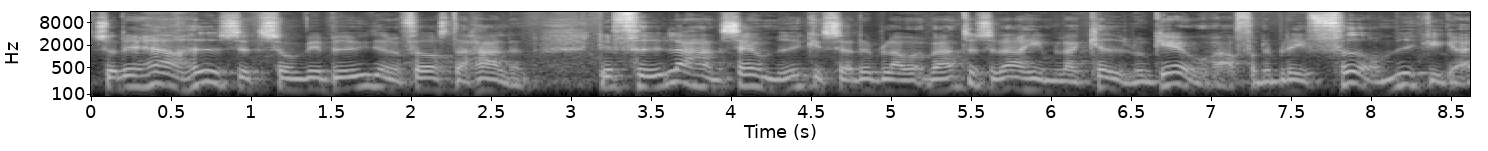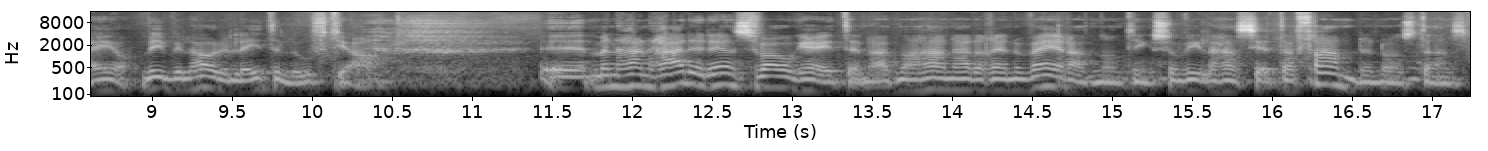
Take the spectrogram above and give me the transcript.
Så det här huset som vi byggde den första hallen det fyllde han så mycket så det var inte så där himla kul att gå här för det blev för mycket grejer. Vi vill ha det lite luftigare. Eh, men han hade den svagheten att när han hade renoverat någonting så ville han sätta fram det någonstans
